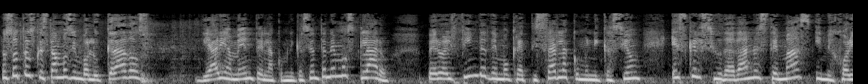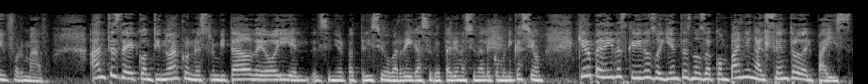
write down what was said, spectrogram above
Nosotros que estamos involucrados diariamente en la comunicación, tenemos claro, pero el fin de democratizar la comunicación es que el ciudadano esté más y mejor informado. Antes de continuar con nuestro invitado de hoy, el, señor Patricio Barriga, secretario nacional de Comunicación, quiero pedirles, queridos oyentes, nos acompañen al centro del país,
